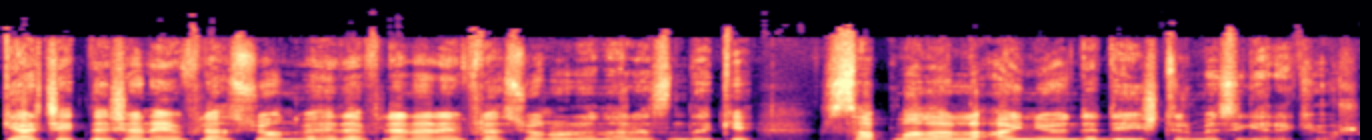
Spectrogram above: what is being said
gerçekleşen enflasyon ve hedeflenen enflasyon oranı arasındaki sapmalarla aynı yönde değiştirmesi gerekiyor.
